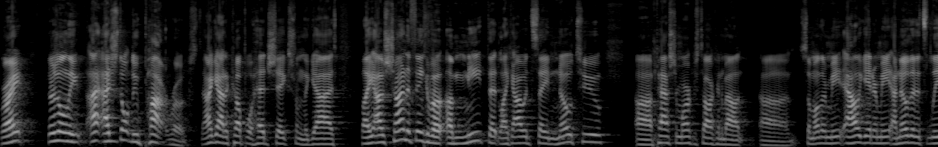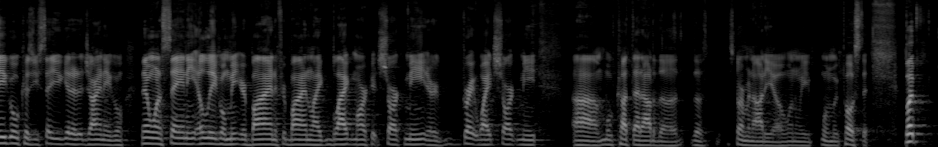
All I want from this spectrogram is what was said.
Right? There's only, I, I just don't do pot roast. I got a couple head shakes from the guys. Like I was trying to think of a, a meat that like I would say no to. Uh, Pastor Mark was talking about uh, some other meat, alligator meat. I know that it's legal because you say you get it at Giant Eagle. They don't want to say any illegal meat you're buying. If you're buying like black market shark meat or great white shark meat, um, we'll cut that out of the, the sermon audio when we when we post it. But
